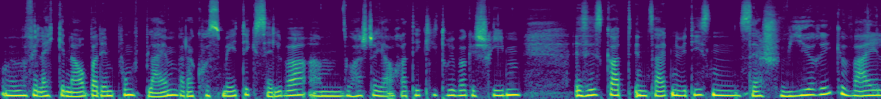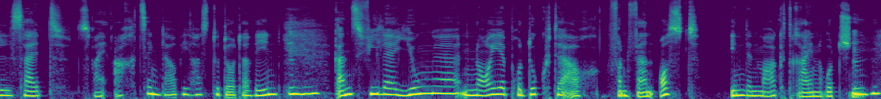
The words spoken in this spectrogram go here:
Und wenn wir vielleicht genau bei dem Punkt bleiben, bei der Kosmetik selber, ähm, du hast da ja auch Artikel drüber geschrieben. Es ist gerade in Zeiten wie diesen sehr schwierig, weil seit 2018, glaube ich, hast du dort erwähnt, mhm. ganz viele junge, neue Produkte auch von Fernost in den Markt reinrutschen. Mhm.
